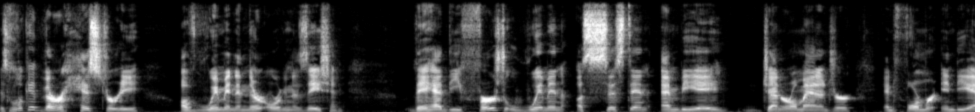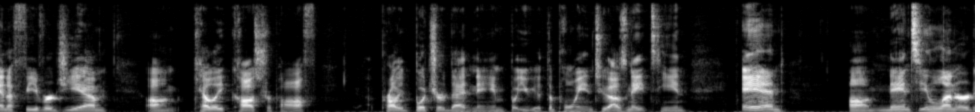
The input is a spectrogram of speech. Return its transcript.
is look at their history of women in their organization. They had the first women assistant NBA general manager and former Indiana Fever GM um, Kelly Kostropov. Probably butchered that name, but you get the point in 2018. And um, Nancy Leonard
